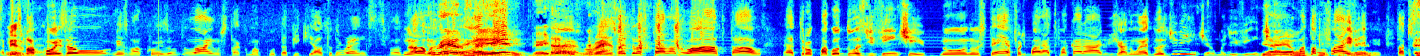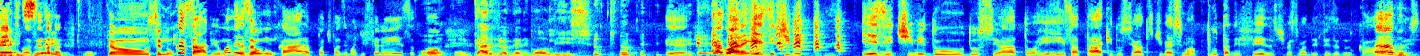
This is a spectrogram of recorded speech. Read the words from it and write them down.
É a mesma coisa, o, mesma coisa o do Lions, tá com uma puta pique alta do Rams. Você fala, não, mas O Rams, Rams- é dele. Verdade. É, o Rams vai draftar lá no alto tal. É, trocou, pagou duas de 20 no, no Stafford, barato pra caralho. Já não é duas de 20, é uma de 20 Já e é uma um top pouco 5, grande. né? top É, 6. isso sei lá. aí. Então, você nunca sabe. Uma lesão num cara pode fazer uma diferença. tal. Um, um cara jogando igual lixo. É. Agora, esse time, esse time do, do Seattle aí, esse ataque do Seattle, se tivesse uma puta defesa, se tivesse uma defesa do Cowboys,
